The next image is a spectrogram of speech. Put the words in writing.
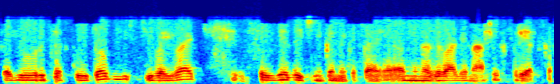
свою рыцарскую доблесть и воевать с язычниками, как они называли наших предков.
